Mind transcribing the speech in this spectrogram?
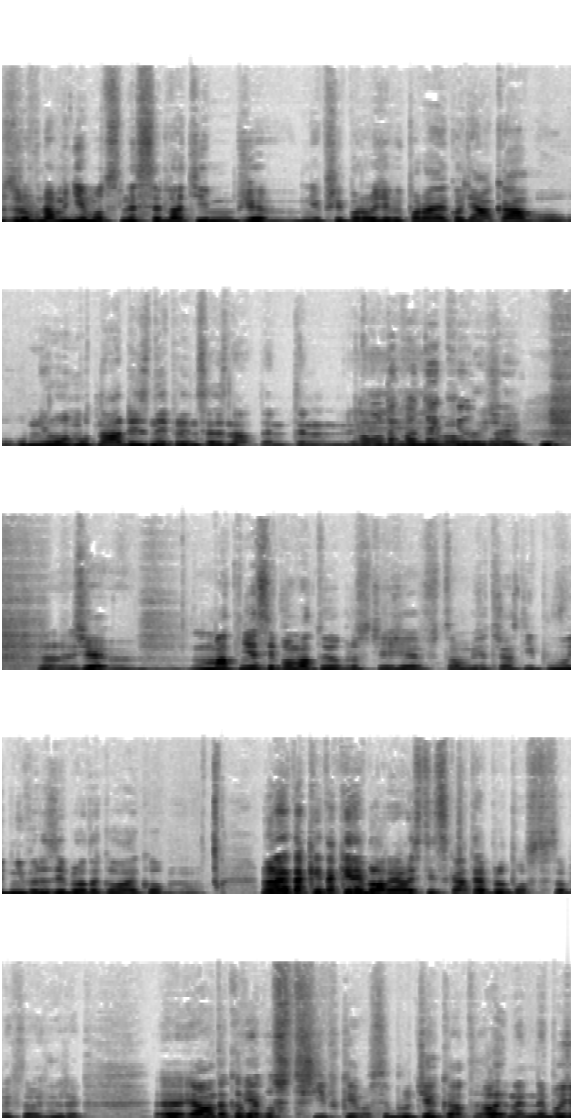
zrovna mě moc nesedla tím, že mě připadalo, že vypadá jako nějaká umělohmotná Disney princezna. Ten, ten no, tak to je cute, no, že matně si pamatuju prostě, že v tom, že třeba v té původní verzi byla taková jako, no ne, taky, taky nebyla realistická, to je blbost, to bych, to bych neřekl. Eh, já mám takový jako střípky, asi budu čekat, ale ne, neboj,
